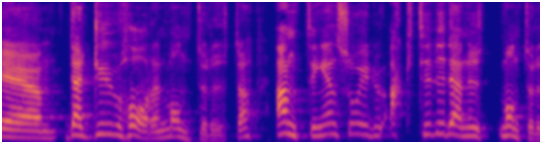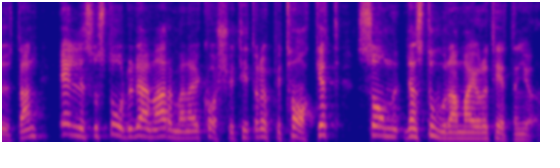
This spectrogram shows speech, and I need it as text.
eh, där du har en monterruta. Antingen så är du aktiv i den monterrutan eller så står du där med armarna i kors och tittar upp i taket som den stora majoriteten gör.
